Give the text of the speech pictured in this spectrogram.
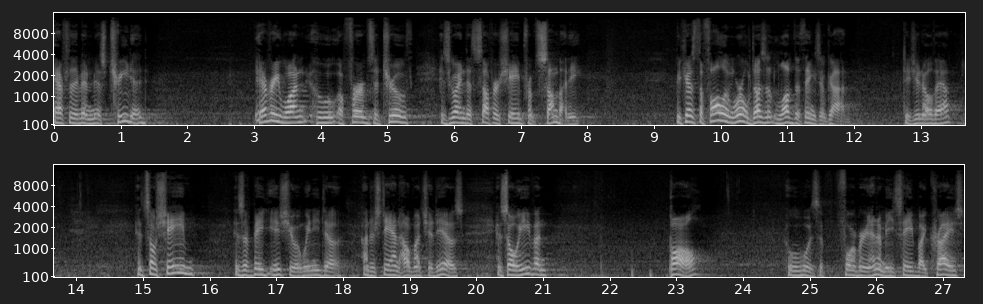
after they've been mistreated, everyone who affirms the truth is going to suffer shame from somebody because the fallen world doesn't love the things of God. Did you know that? And so shame is a big issue, and we need to understand how much it is. And so even Paul, who was a former enemy saved by Christ,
